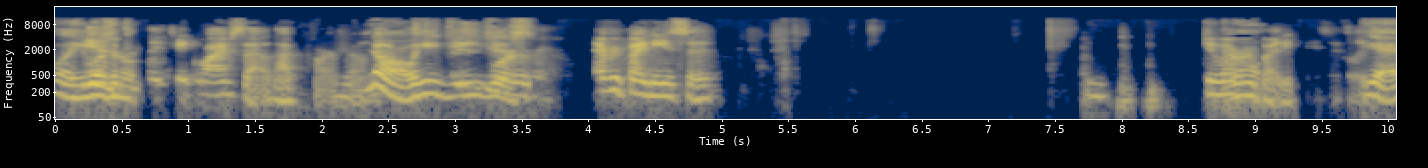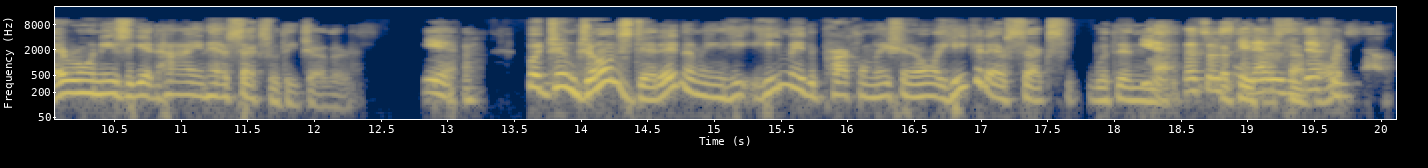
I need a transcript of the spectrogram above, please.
Well, he, He, wasn't. didn't really take wives out of that part. Really. no, he he just everybody needs to do Everyone- everybody basically. yeah. Everyone needs to get high and have sex with each other. Yeah. But Jim Jones did it. I mean, he he made the proclamation that only he could have sex within. Yeah. That's what I'm saying. That was the difference. Now.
